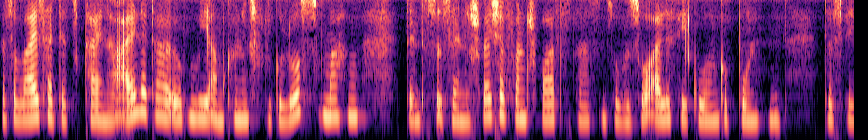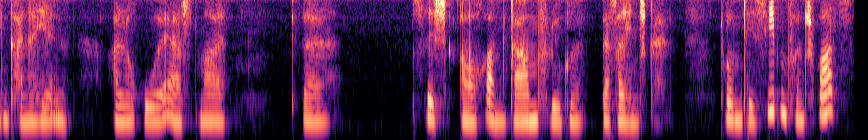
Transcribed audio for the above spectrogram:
Also Weiß hat jetzt keine Eile, da irgendwie am Königsflügel loszumachen, denn das ist ja eine Schwäche von Schwarz, da sind sowieso alle Figuren gebunden. Deswegen kann er hier in aller Ruhe erstmal äh, sich auch am Damenflügel besser hinstellen. Turm D7 von Schwarz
